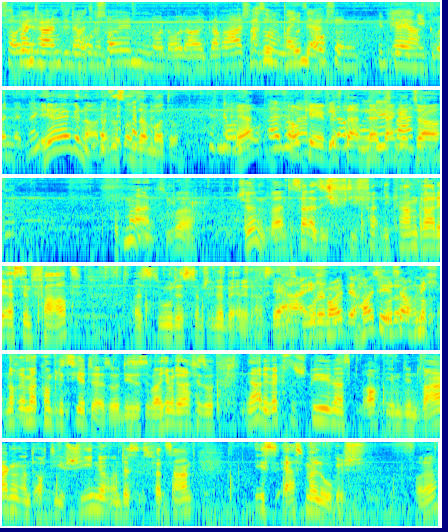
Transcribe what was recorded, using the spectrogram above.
Spontanen na, auch Situationen. Scheunen oder, oder Garagen Ach so, wurden, ja. auch schon in Ja, Ferien ja. gegründet. Ne? Ja, genau, das ist unser Motto. Genau Ja? so. Also dann Okay, bis dann. Ne? Danke, Spaß. ciao. Guck mal an. Super. Schön, war interessant. Also ich, die, die kamen gerade erst in Fahrt, als du das dann schon wieder beendet hast. Ja, Das ich wurde- wollte- heute ist ja auch noch, nicht- noch immer komplizierter. So dieses, weil ich habe mir gedacht, so, ja, die Wechselspiele, das braucht eben den Wagen und auch die Schiene und das ist verzahnt, ist erstmal logisch, oder?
